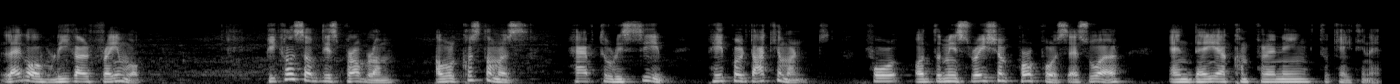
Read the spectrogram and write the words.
lack of legal framework. Because of this problem, our customers have to receive paper documents for administration purpose as well, and they are complaining to KTNet.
